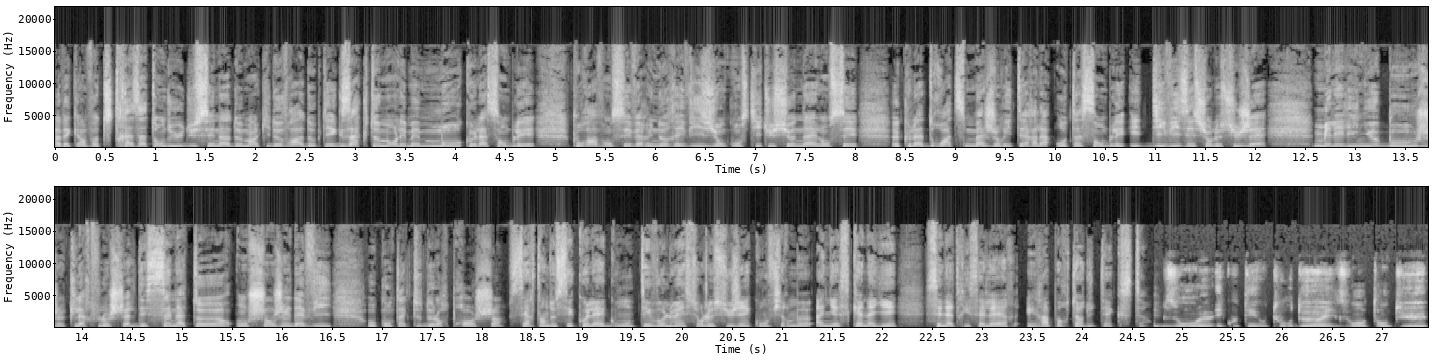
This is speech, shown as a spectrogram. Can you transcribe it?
avec un vote très attendu du Sénat demain qui devra adopter exactement les mêmes mots que l'Assemblée pour avancer vers une révision constitutionnelle. On sait que la droite majoritaire à la Haute Assemblée est divisée sur le sujet, mais les lignes bougent. Claire Flochel, des sénateurs ont changé d'avis au contact de leurs proches. Certains de ses collègues ont évolué sur le sujet, confirme Agnès Canaillé, sénatrice LR et rapporteur du texte. Ils ont euh, écouté autour d'eux, ils ont entendu,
